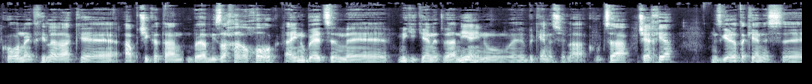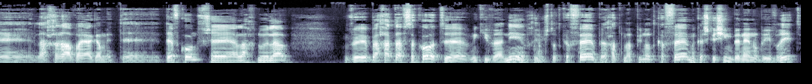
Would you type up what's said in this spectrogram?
קורונה התחילה רק אה, אפצ'י קטן במזרח הרחוק היינו בעצם אה, מיקי קנט ואני היינו בכנס של הקבוצה צ'כיה. במסגרת הכנס לאחריו היה גם את דף קונף שהלכנו אליו. ובאחת ההפסקות מיקי ואני הולכים לשתות קפה באחת מהפינות קפה מקשקשים בינינו בעברית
